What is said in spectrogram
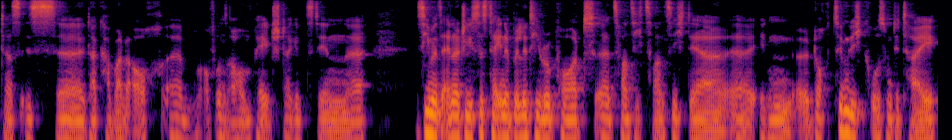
Das ist, äh, da kann man auch auf unserer Homepage, da gibt's den äh, Siemens Energy Sustainability Report äh, 2020, der äh, in äh, doch ziemlich großem Detail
